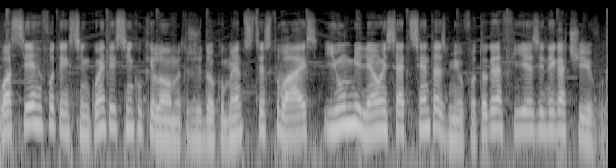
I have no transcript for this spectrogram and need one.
O acervo tem 55 quilômetros de documentos textuais e 1 milhão e 700 mil fotografias e negativos.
